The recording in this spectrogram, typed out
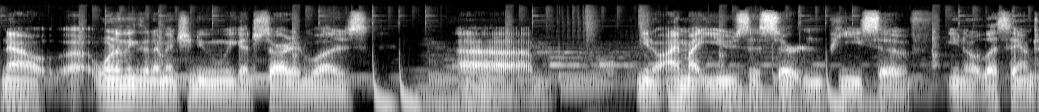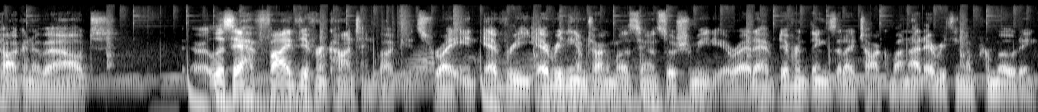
Now, uh, one of the things that I mentioned to you when we got started was, um, you know, I might use a certain piece of, you know, let's say I'm talking about, uh, let's say I have five different content buckets, right? And every everything I'm talking about, let's say on social media, right? I have different things that I talk about, not everything I'm promoting,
